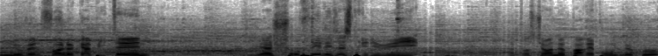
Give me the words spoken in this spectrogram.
une nouvelle fois le capitaine qui vient chauffer les esprits du Vui. Attention à ne pas répondre le coup.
